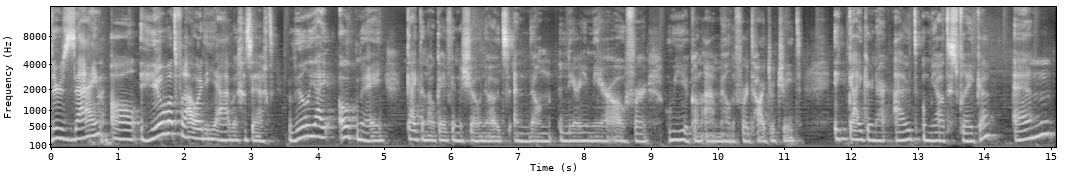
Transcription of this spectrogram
Er zijn al heel wat vrouwen die ja hebben gezegd. Wil jij ook mee? Kijk dan ook even in de show notes en dan leer je meer over hoe je je kan aanmelden voor het Heart Retreat. Ik kijk er naar uit om jou te spreken en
